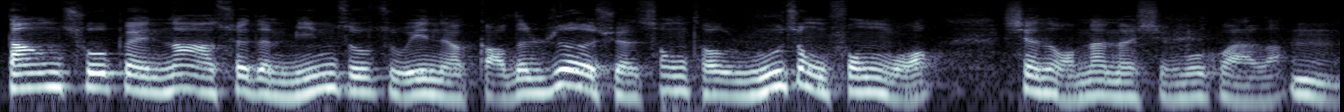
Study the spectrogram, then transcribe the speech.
当初被纳粹的民族主义呢搞得热血冲头，如中疯魔。现在我慢慢醒悟过来了。嗯，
